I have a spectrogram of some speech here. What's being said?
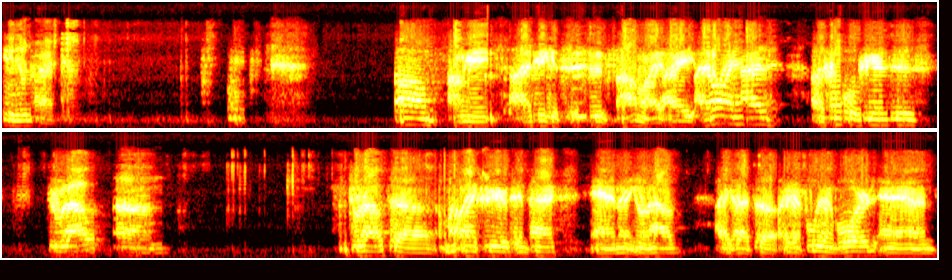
in Impact? Um, I mean, I think it's, it's, it's phenomenal. I, I, I know I had a couple of appearances throughout um, throughout uh, my, my career at Impact, and uh, you know now I got uh, I got fully on board, and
